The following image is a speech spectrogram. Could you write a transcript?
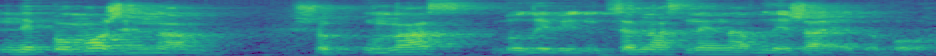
не поможе нам, щоб у нас були від... Це нас не наближає до Бога.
